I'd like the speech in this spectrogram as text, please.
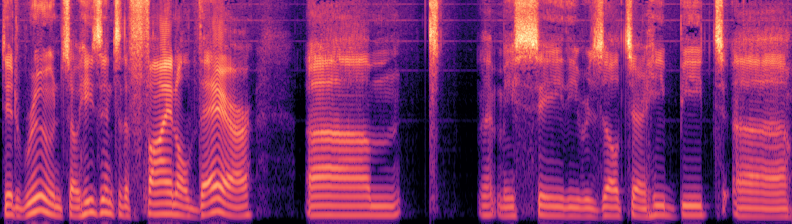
Did Rune, so he's into the final there. Um, let me see the results there. He beat. Uh,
